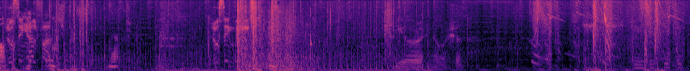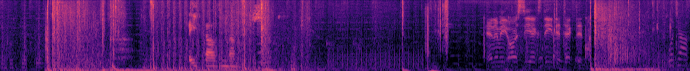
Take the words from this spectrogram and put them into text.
Can't Losing Alpha. those. Yeah. Losing B. You're ignored. Eight thousand damage. Enemy RCXD detected. Watch out.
